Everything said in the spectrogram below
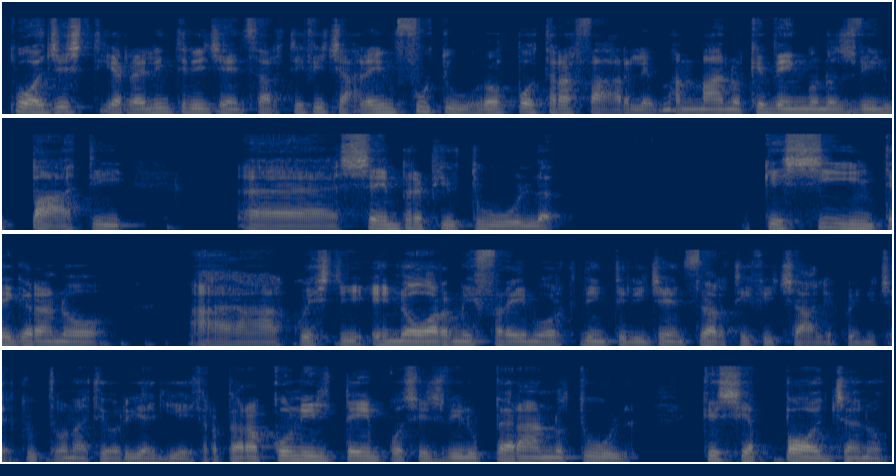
può gestirle l'intelligenza artificiale. In futuro potrà farle man mano che vengono sviluppati eh, sempre più tool che si integrano a questi enormi framework di intelligenza artificiale, quindi c'è tutta una teoria dietro, però con il tempo si svilupperanno tool che si appoggiano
